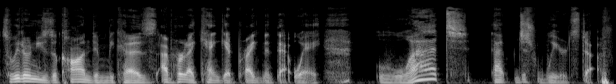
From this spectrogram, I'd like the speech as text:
so we don't use a condom because I've heard I can't get pregnant that way. What? That, just weird stuff.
